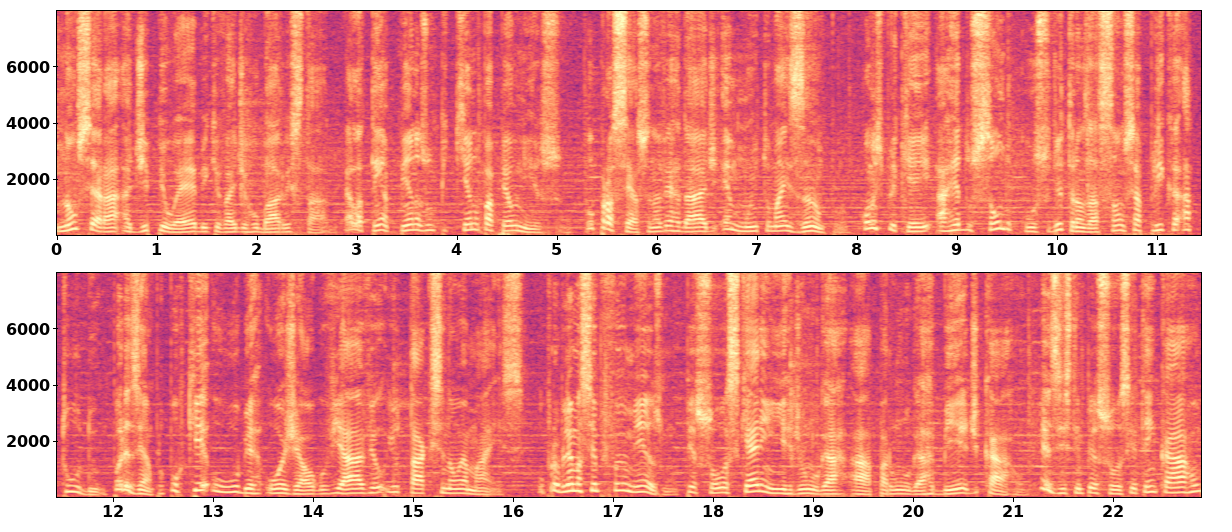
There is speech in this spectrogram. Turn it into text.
não será a Deep Web que vai derrubar o Estado. Ela tem apenas um pequeno papel nisso. O processo, na verdade, é muito mais amplo. Como expliquei, a redução do custo de transação se aplica a tudo. Por exemplo, por que o Uber hoje é algo viável e o táxi não é mais? O problema sempre foi o mesmo. Pessoas querem ir de um lugar A para um lugar B de carro. Existem pessoas que têm carro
